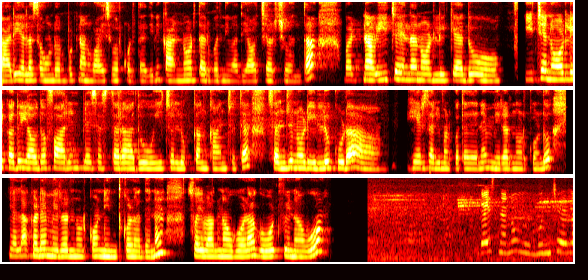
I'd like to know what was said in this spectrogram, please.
ಗಾಡಿ ಎಲ್ಲ ಸೌಂಡ್ ಅಂದ್ಬಿಟ್ಟು ನಾನು ವಾಯ್ಸ್ ಓವರ್ ಕೊಡ್ತಾ ಇದ್ದೀನಿ. ಕಾಣ್ ನೋಡ್ತಾ ಇರ್ಬೋದು ನೀವು ಅದು ಯಾವ ಚರ್ಚು ಅಂತ. ಬಟ್ ನಾವು ಈಚೆಯಿಂದ ನೋಡಲಿಕ್ಕೆ ಅದು, ಈಚೆ ನೋಡ್ಲಿಕ್ಕೆ ಅದು ಯಾವುದೋ ಫಾರಿನ್ ಪ್ಲೇಸಸ್ ಥರ ಅದು ಈಚೆ ಲುಕ್ ಹಂಗೆ ಕಾಣಿಸುತ್ತೆ. ಸಂಜು ನೋಡಿ ಇಲ್ಲೂ ಕೂಡ ಹೇರ್ ಸರಿ ಮಾಡ್ಕೊತಾ ಇದ್ದಾನೆ ಮಿರರ್ ನೋಡಿಕೊಂಡು. ಎಲ್ಲ ಕಡೆ ಮಿರರ್ ನೋಡ್ಕೊಂಡು ನಿಂತ್ಕೊಳ್ಳೋದೇನೆ ಸೊ ಇವಾಗ ನಾವು ಒಳಗೆ ಓಟ್ವಿ ನಾವು. ಗೈಸ್ ನಾನು ಮುಂಚೆ ಎಲ್ಲ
